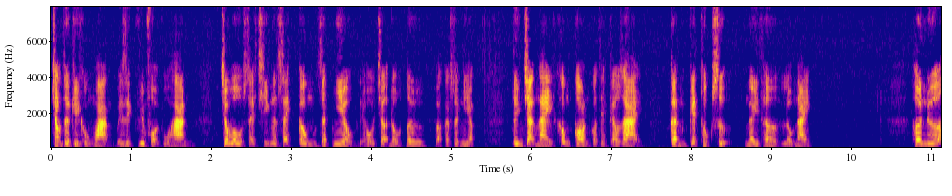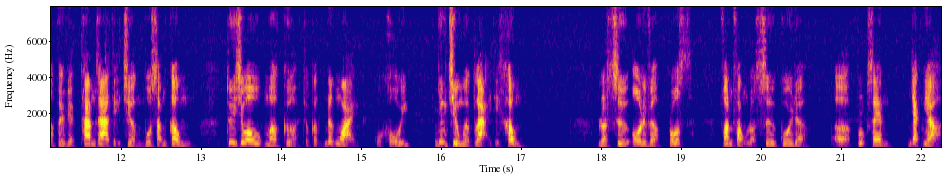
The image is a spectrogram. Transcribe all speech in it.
Trong thời kỳ khủng hoảng về dịch viêm phổi Vũ Hán, châu Âu sẽ chi ngân sách công rất nhiều để hỗ trợ đầu tư và các doanh nghiệp. Tình trạng này không còn có thể kéo dài, cần kết thúc sự ngây thơ lâu nay. Hơn nữa về việc tham gia thị trường mua sắm công, tuy châu Âu mở cửa cho các nước ngoài của khối, nhưng chiều ngược lại thì không. luật sư Oliver Prost, văn phòng luật sư Cuider ở Bruxelles nhắc nhở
